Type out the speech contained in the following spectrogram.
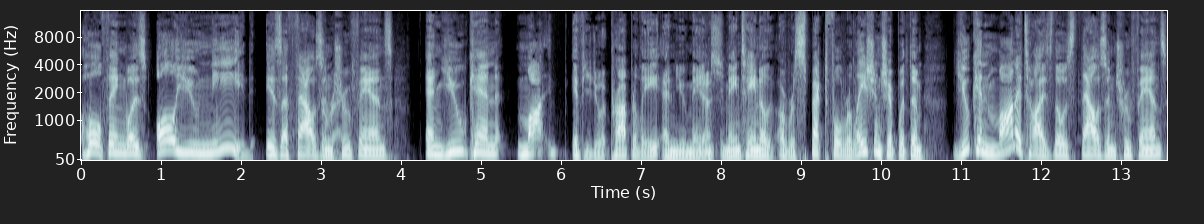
whole thing was all you need is a thousand Correct. true fans, and you can, mo- if you do it properly and you main, yes. maintain a, a respectful relationship with them, you can monetize those thousand true fans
